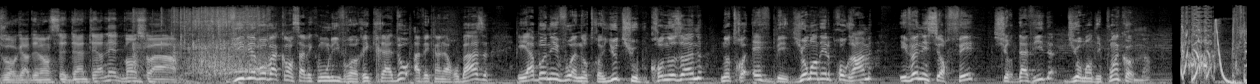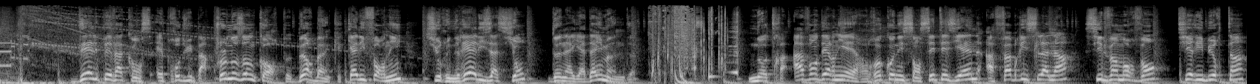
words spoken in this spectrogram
Vous regardez l'ancêtre d'Internet, bonsoir. Vivez vos vacances avec mon livre Récréado avec un arrobase et abonnez-vous à notre YouTube Chronozone, notre FB Diomandé le programme et venez surfer sur daviddiomandé.com. DLP Vacances est produit par Chronozone Corp Burbank, Californie sur une réalisation de Naya Diamond. Notre avant-dernière reconnaissance étésienne à Fabrice Lana, Sylvain Morvan, Thierry Burtin,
